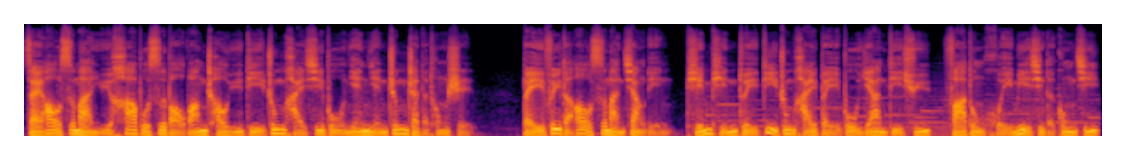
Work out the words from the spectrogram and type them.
在奥斯曼与哈布斯堡王朝于地中海西部年年征战的同时，北非的奥斯曼将领频频对地中海北部沿岸地区发动毁灭性的攻击。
